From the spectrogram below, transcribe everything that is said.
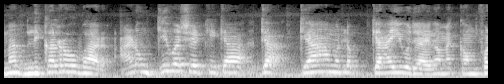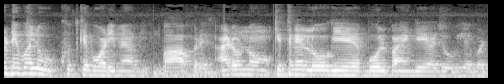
मैं निकल रहा हूँ बाहर। I don't give a shit कि क्या क्या क्या मतलब क्या ही हो जाएगा। मैं कंफर्टेबल हूँ खुद के बॉडी में अभी। बाप रे आई डोंट नो कितने लोग ये बोल पाएँगे या जो भी है बट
